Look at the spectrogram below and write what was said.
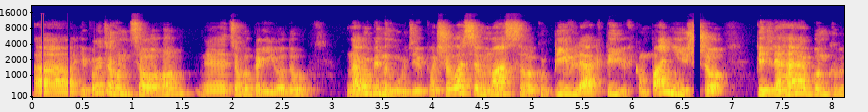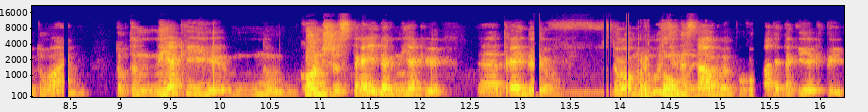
А, і протягом цього, е, цього періоду на Робінгуді почалася масова купівля активів компанії, що підлягає банкрутуванню. Тобто ніякий ну, conscious трейдер, ніякий е, трейдер в здоровому глузді не став би покупати такий актив.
